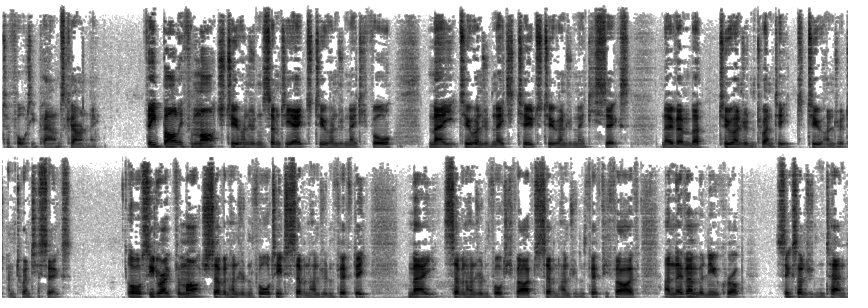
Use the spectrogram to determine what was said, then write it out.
to 40 pounds currently. Feed barley for March 278 to 284, May 282 to 286, November 220 to 226. Oilseed rape for March 740 to 750, May 745 to 755, and November new crop 610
